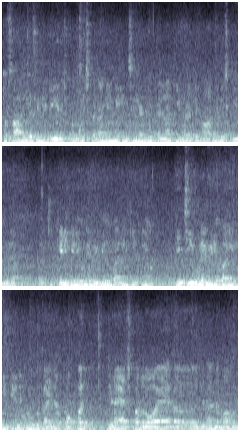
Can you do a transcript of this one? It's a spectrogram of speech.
ਤਾਂ ਸਾਰੀ ਅਸੀਂ ਡਿਟੇਲ ਚ ਪੁੱਛਗਿੱਛ ਕਰਾਂਗੇ ਵੀ ਇਨਸੀਡੈਂਟ ਤੋਂ ਪਹਿਲਾਂ ਕੀ ਹੋਇਆ ਤੇ ਬਾਅਦ ਦੇ ਵਿੱਚ ਕੀ ਹੋਇਆ ਕਿ ਕਿਹੜੀ ਕਿਹੜੀ ਉਹਨੇ ਵੀਡੀਓ ਵਾਇਰਲ ਕੀਤੀਆਂ ਤੇ ਜੇ ਉਹਨੇ ਵੀਡੀਓ ਵਾਇਰਲ ਕੀਤੀਆਂ ਨੇ ਉਹਨੂੰ ਬਕਾਇਦਾ ਪ੍ਰੋਪਰ ਜਿਹੜਾ ਐਸ ਪਰ ਲਾਅ ਹੈ ਜਿਹੜਾ ਨਵਾਂ ਹੁਣ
